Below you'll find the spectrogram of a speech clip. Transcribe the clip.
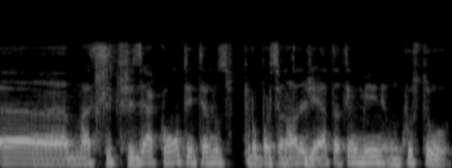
Uh, mas se tu fizer a conta em termos proporcional da dieta, tem um, um custo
